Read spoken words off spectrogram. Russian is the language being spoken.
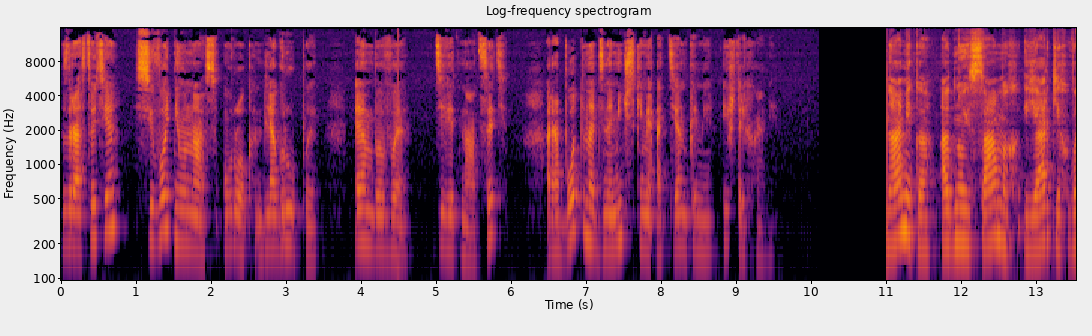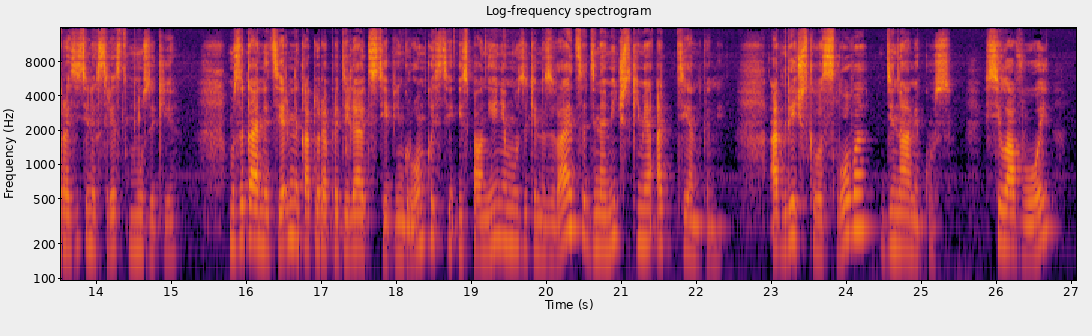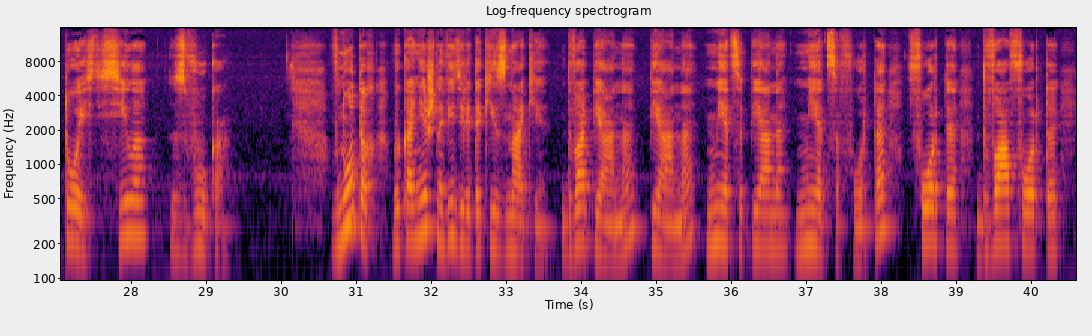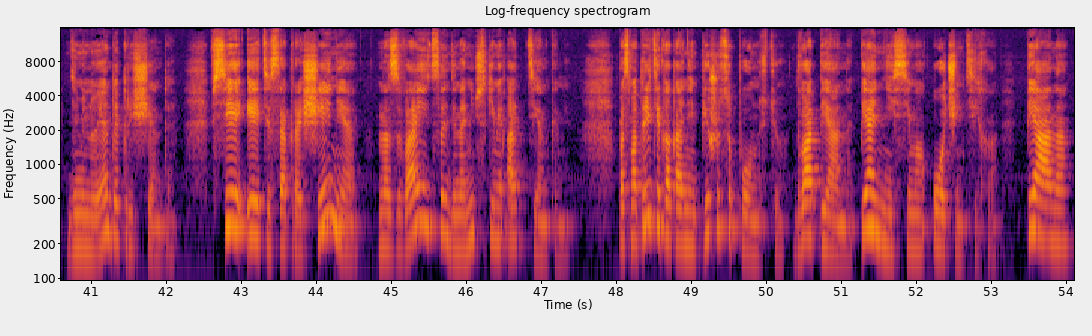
Здравствуйте! Сегодня у нас урок для группы МБВ-19 «Работа над динамическими оттенками и штрихами». Динамика – одно из самых ярких выразительных средств музыки. Музыкальные термины, которые определяют степень громкости исполнения музыки, называются динамическими оттенками. От греческого слова «динамикус» – силовой, то есть сила звука – в нотах вы, конечно, видели такие знаки. Два пиано, пиано, меццо-пиано, меццо-форте, форте, два форте, диминуэндо, крещендо. Все эти сокращения называются динамическими оттенками. Посмотрите, как они пишутся полностью. Два пиано, пианиссимо, очень тихо, пиано,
